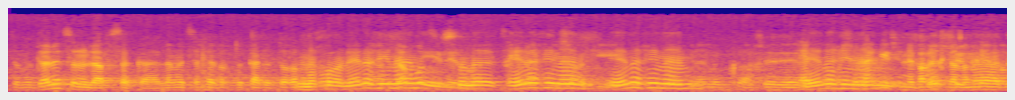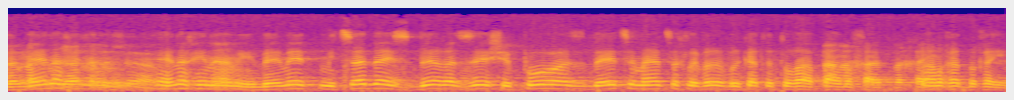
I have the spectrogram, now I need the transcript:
זאת אומרת, גם יצאנו להפסקה, למה צריך לברך ברכת התורה? נכון, אין הכי נמי, זאת אומרת, אין הכי נמי, אין הכי נמי. אין הכי נמי. אין הכי. נמי. באמת, מצד ההסבר הזה שפה, אז בעצם היה צריך לברך ברכת התורה פעם אחת. פעם אחת בחיים.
